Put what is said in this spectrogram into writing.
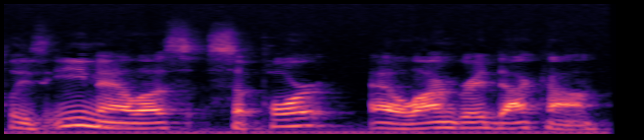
please email us support at alarmgrid.com.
